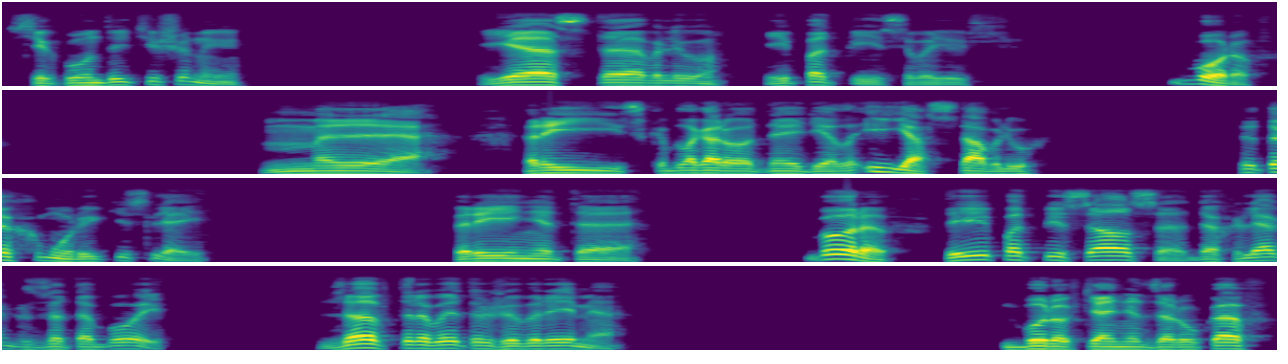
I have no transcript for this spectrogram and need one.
Секунды тишины. Я ставлю и подписываюсь. Боров. Мля, Риск — благородное дело, и я ставлю. Это хмурый кисляй. Принято. Боров, ты подписался, дохляк за тобой. Завтра в это же время. Боров тянет за рукав.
